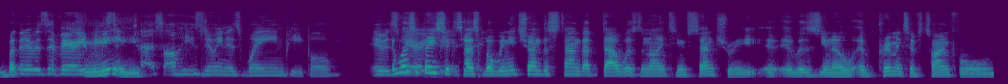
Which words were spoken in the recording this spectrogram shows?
But, but it was a very basic me, test. All he's doing is weighing people. It was, it was a basic, basic, test, but we need to understand that that was the 19th century. It, it was, you know, a primitive time for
